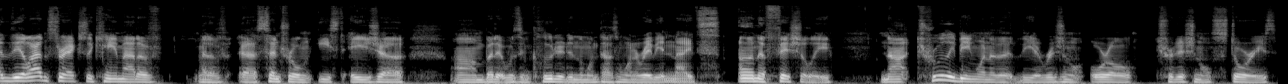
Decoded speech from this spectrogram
the Aladdin story actually came out of out of uh, Central and East Asia, um, but it was included in the 1001 Arabian Nights unofficially, not truly being one of the, the original oral traditional stories.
